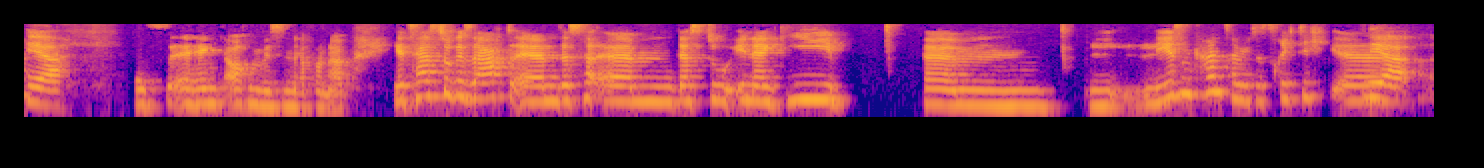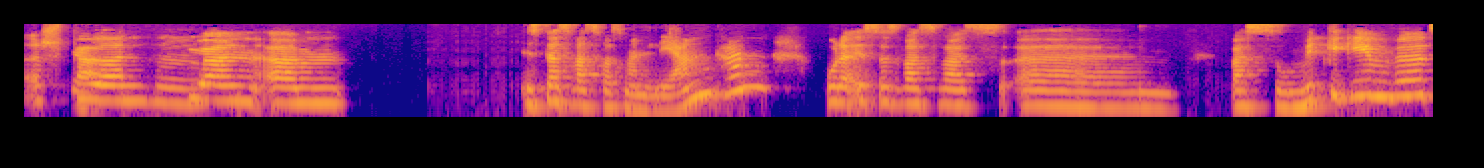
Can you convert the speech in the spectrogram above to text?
Ja. Das äh, hängt auch ein bisschen davon ab. Jetzt hast du gesagt, ähm, dass, ähm, dass du Energie ähm, lesen kannst. Habe ich das richtig? Äh, ja, spüren. Ja, hm. spüren. Ähm, ist das was, was man lernen kann? Oder ist das was, was, ähm, was so mitgegeben wird?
